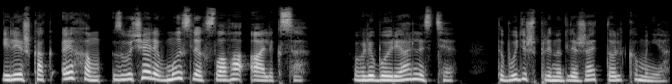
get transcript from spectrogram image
И лишь как эхом звучали в мыслях слова Алекса. В любой реальности ты будешь принадлежать только мне.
